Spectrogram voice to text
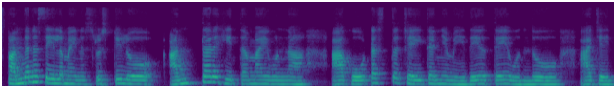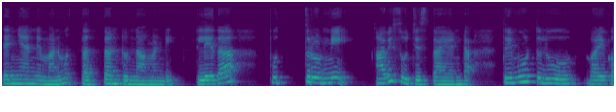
స్పందనశీలమైన సృష్టిలో అంతర్హితమై ఉన్న ఆ కూటస్థ చైతన్యం ఏదైతే ఉందో ఆ చైతన్యాన్ని మనము తత్తంటున్నామండి. లేదా పుత్రుణ్ణి అవి సూచిస్తాయంట. త్రిమూర్తులు వారి యొక్క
